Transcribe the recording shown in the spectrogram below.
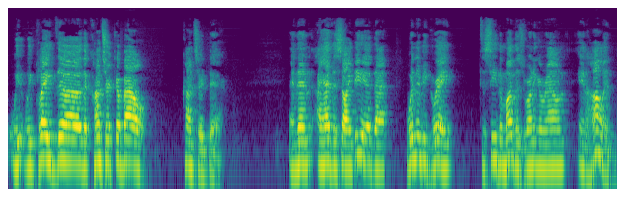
we we played the the Concertgebouw concert there, and then I had this idea that wouldn't it be great to see the mothers running around in Holland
